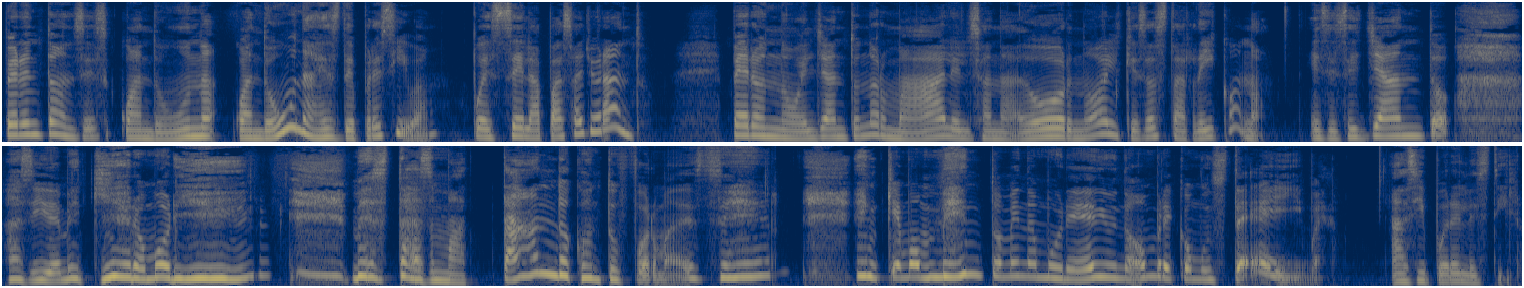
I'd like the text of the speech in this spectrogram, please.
Pero entonces, cuando una, cuando una es depresiva, pues se la pasa llorando pero no el llanto normal, el sanador, ¿no? El que es hasta rico, no. Es ese llanto así de me quiero morir, me estás matando con tu forma de ser. ¿En qué momento me enamoré de un hombre como usted? Y bueno, así por el estilo.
